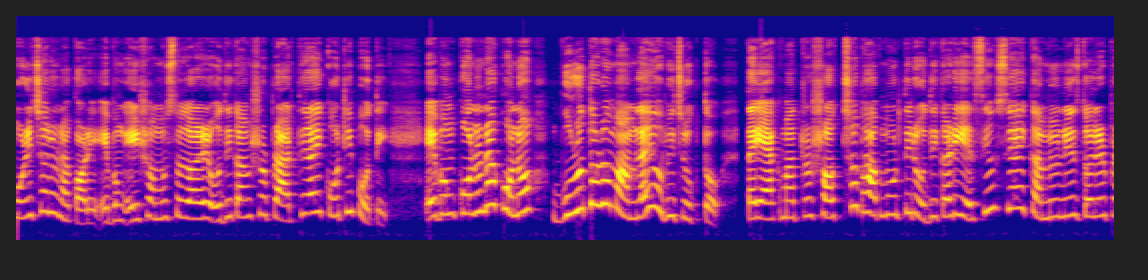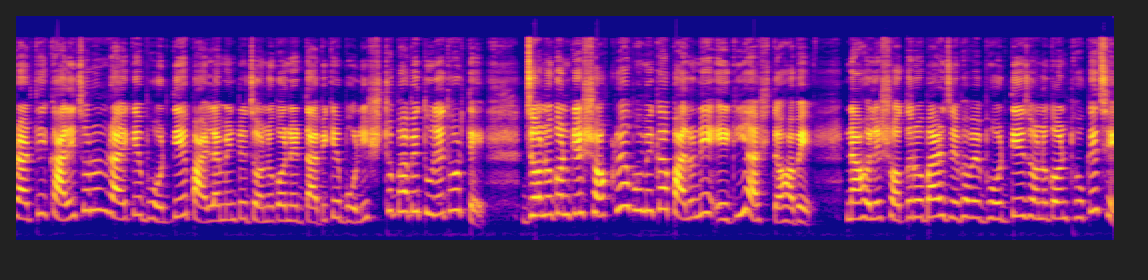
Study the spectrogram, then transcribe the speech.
পরিচালনা করে এবং এই সমস্ত দলের অধিকাংশ প্রার্থীরাই কোটিপতি এবং কোনো না কোনো গুরুতর মামলায় অভিযুক্ত। তাই একমাত্র স্বচ্ছ ভাবমূর্তির অধিকারী এসইউসিআই কমিউনিস্ট দলের প্রার্থী কালীচরণ রায়কে ভোট দিয়ে পার্লামেন্টে জনগণের দাবিকে বলিষ্ঠভাবে তুলে ধরতে জনগণকে সক্রিয় ভূমিকা পালনে এগিয়ে আসতে হবে না হলে সতেরো বার যেভাবে ভোট দিয়ে জনগণ ঠকেছে,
